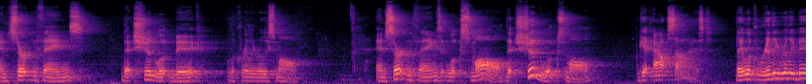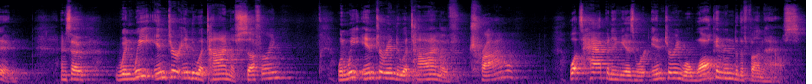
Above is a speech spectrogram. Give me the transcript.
and certain things that should look big look really, really small. And certain things that look small, that should look small, get outsized. They look really, really big. And so when we enter into a time of suffering, when we enter into a time of trial, what's happening is we're entering, we're walking into the funhouse.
